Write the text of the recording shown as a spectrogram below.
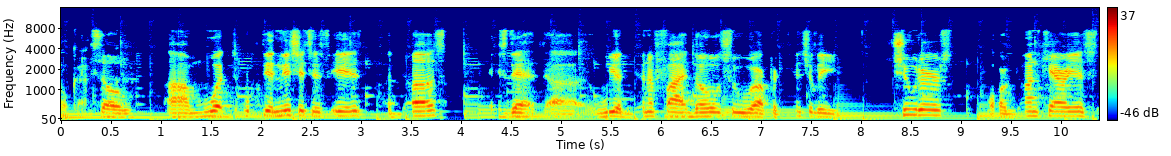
Okay. So, um, what, what the initiative is does is that uh, we identify those who are potentially shooters or gun carriers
